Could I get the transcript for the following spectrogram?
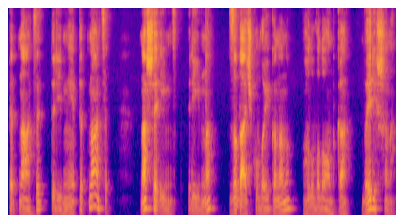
15 дорівнює 15. Наша рівність рівна, задачку виконано, головоломка вирішена.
